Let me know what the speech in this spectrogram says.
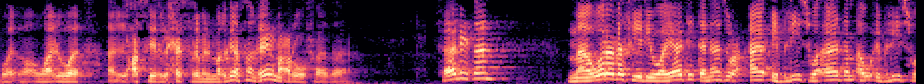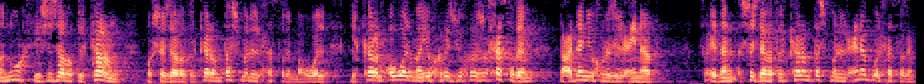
والعصير الحصرم المغلي أصلا غير معروف هذا. ثالثا ما ورد في روايات تنازع إبليس وآدم أو إبليس ونوح في شجرة الكرم وشجرة الكرم تشمل الحصرم هو الكرم أول ما يخرج يخرج الحصرم بعدين يخرج العنب. فإذا شجرة الكرم تشمل العنب والحصرم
